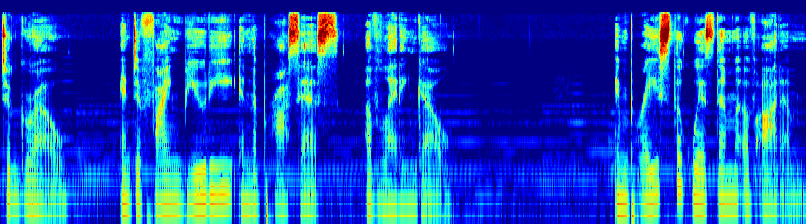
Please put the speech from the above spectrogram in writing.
to grow, and to find beauty in the process of letting go. Embrace the wisdom of autumn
